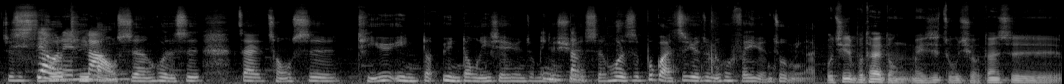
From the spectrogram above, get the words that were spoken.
就是比如说体保生，或者是在从事体育运动运动的一些原住民的学生，或者是不管是原住民或非原住民啊，我其实不太懂美式足球，但是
